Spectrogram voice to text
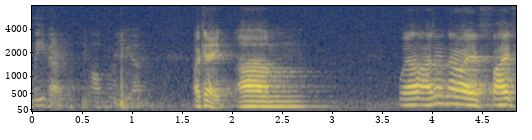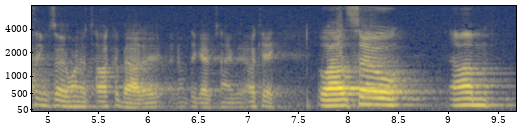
Leave it. I'll move you up. Okay. Um, well, I don't know. I have five things I want to talk about. I, I don't think I have time. To, okay. Well, so um,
